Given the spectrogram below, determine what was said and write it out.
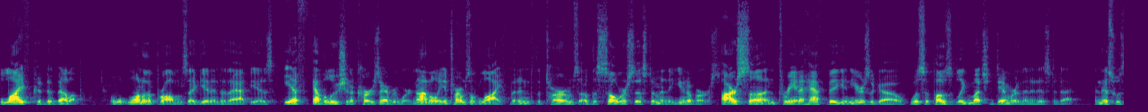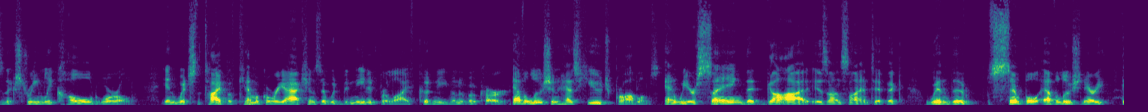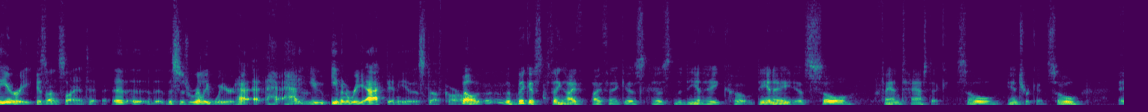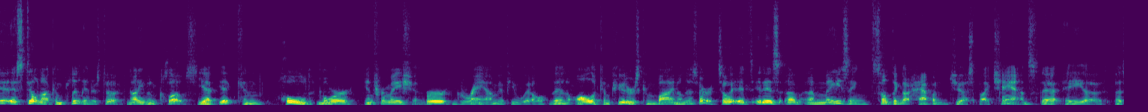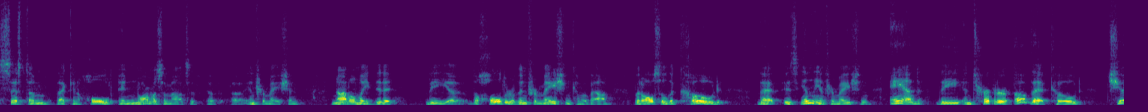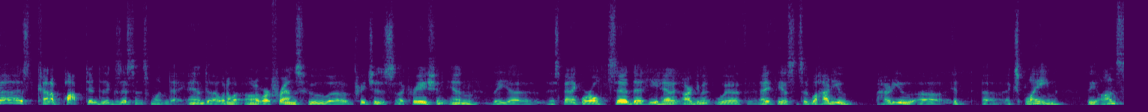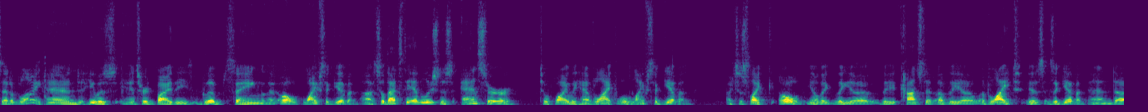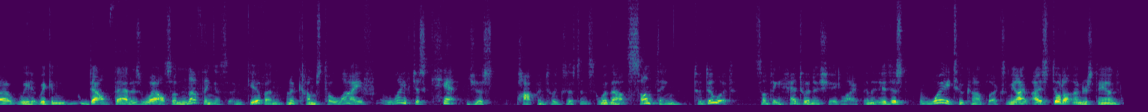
life could develop one of the problems they get into that is if evolution occurs everywhere, not only in terms of life, but in the terms of the solar system and the universe. Our sun, three and a half billion years ago, was supposedly much dimmer than it is today. And this was an extremely cold world in which the type of chemical reactions that would be needed for life couldn't even have occurred. Evolution has huge problems. And we are saying that God is unscientific when the simple evolutionary theory is unscientific. Uh, uh this is really weird. How, how, do you even react to any of this stuff, Carl? Well, the biggest thing I, I think is, is the DNA code. DNA is so fantastic, so intricate, so it's still not completely understood, not even close. Yet it can hold more information per gram, if you will, than all the computers combined on this earth. So it, it is an amazing something that happened just by chance that a, uh, a system that can hold enormous amounts of, of uh, information, not only did it the, uh, the holder of information come about, but also the code that is in the information, and the interpreter of that code just kind of popped into existence one day. And uh, one, of, our friends who uh, preaches uh, creation in the uh, Hispanic world said that he had an argument with an atheist and said, "Well, how do you how do you uh, it, uh, explain the onset of life?" And he was answered by the glib saying that, "Oh, life's a given." so that's the evolutionist answer to why we have life. Oh, life's a given. It's just like, oh, you know, the the, uh, the constant of the uh, of light is, is a given, and uh, we we can doubt that as well. So nothing is a given when it comes to life. Life just can't just pop into existence without something to do it. Something had to initiate life, and it's just way too complex. I mean, I, I still don't understand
